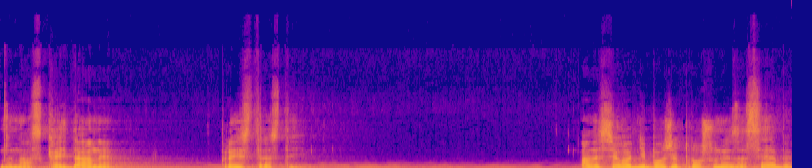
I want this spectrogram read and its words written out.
на нас кайдани пристрастей. Але сьогодні, Боже, прошу не за себе,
